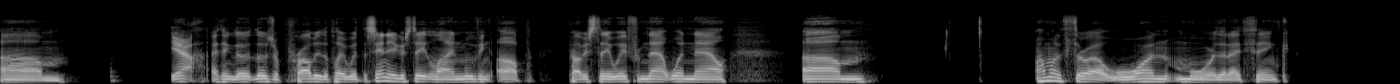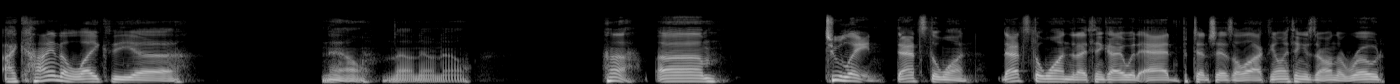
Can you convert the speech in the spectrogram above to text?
Um, yeah, I think th- those are probably the play with the San Diego State line moving up. Probably stay away from that one now. Um, I'm gonna throw out one more that I think I kind of like the. Uh, no, no, no, no. Huh. Um, Tulane. That's the one. That's the one that I think I would add potentially as a lock. The only thing is they're on the road,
